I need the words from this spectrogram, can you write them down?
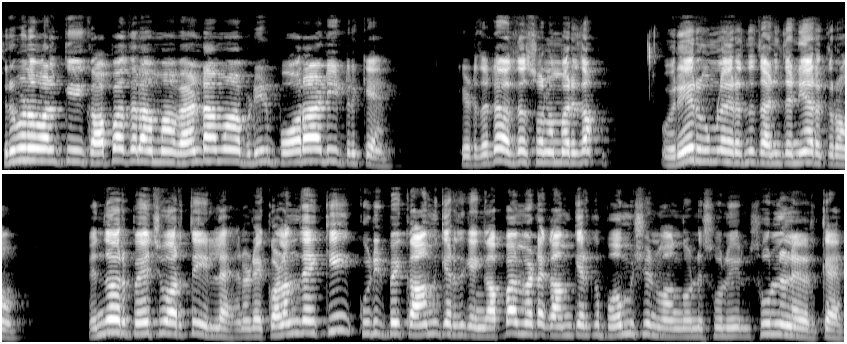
திருமண வாழ்க்கையை காப்பாற்றலாமா வேண்டாமா அப்படின்னு போராடிட்டு இருக்கேன் கிட்டத்தட்ட அதான் சொன்ன மாதிரி தான் ஒரே ரூமில் இருந்து தனித்தனியாக இருக்கிறோம். எந்த ஒரு பேச்சுவார்த்தையும் இல்லை. என்னுடைய குழந்தைக்கு கூட்டிகிட்டு போய் காமிக்கிறதுக்கு எங்கள் அப்பா மேட்ட காமிக்கிறதுக்கு பெர்மிஷன் வாங்கணும்னு சூழ் சூழ்நிலை இருக்கேன்.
